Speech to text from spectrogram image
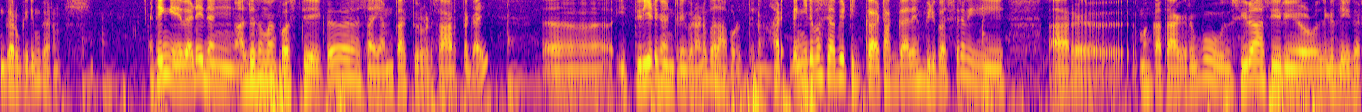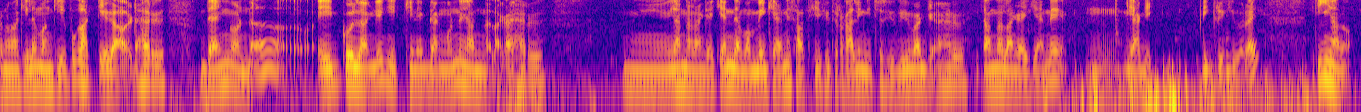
ගරු කිරීම කරන ඉතින් ඒ වැඩේ දැන් අද තම ෆස්ට ඒක සයම්තක් තුරට සාර්ථකයි. ඉදිරියට කටන කරන්න බලාපොරත්තින හරි. දැඟට පස අපි ටික් ටක්ගලෙන් පිටිපස්සර මේ අර මං කතා කරපු සිරාසිරී රෝල්ල එක ලේ කරනවා කියලා මං කියපු කට්ටිය ගවට. හර. දැන් ඔන්න ඒගොල්ලන්ගේ එක් කෙනෙක් දැන්ගන්න යන්න ලග හැර. යන්න ළඟ කියන්න ම මේ කියන සති සිතර කලින් ඉච්ච සිදුවීමක් ගැහර යන්න ළඟයි කියන්නේ යගේ ඩිග්‍රකිවරයි ඉතින් යනවා.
